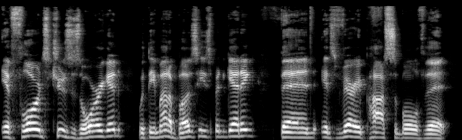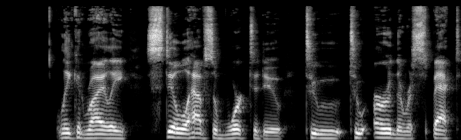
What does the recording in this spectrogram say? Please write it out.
if Florence chooses Oregon with the amount of buzz he's been getting, then it's very possible that Lincoln Riley still will have some work to do to to earn the respect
